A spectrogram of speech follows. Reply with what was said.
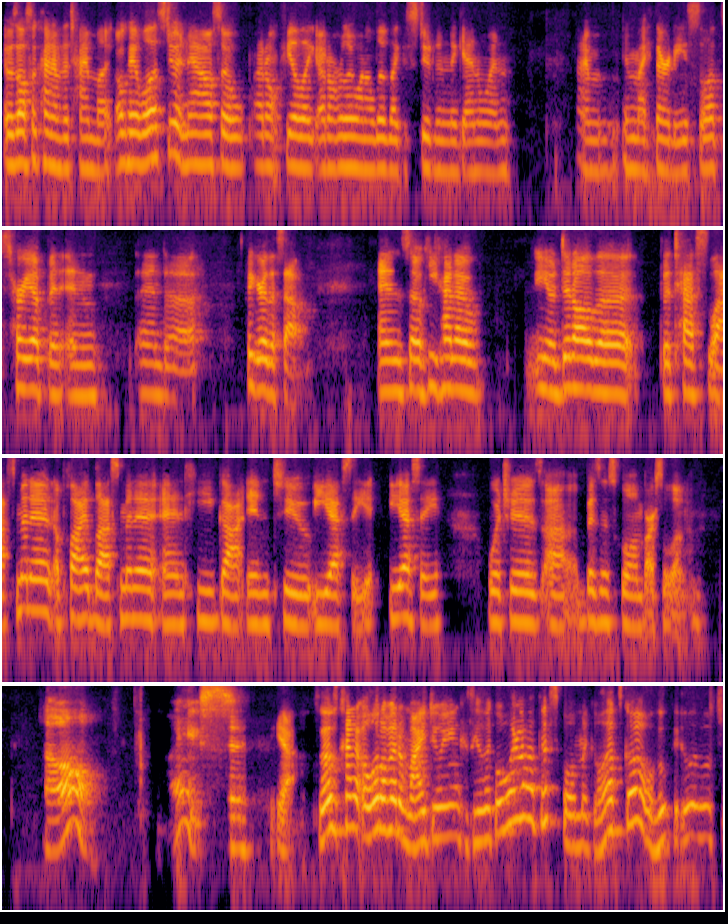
it was also kind of the time like, okay, well, let's do it now. So I don't feel like I don't really want to live like a student again when I'm in my 30s. So let's hurry up and and and uh, figure this out. And so he kind of, you know, did all the the tests last minute, applied last minute, and he got into IESE, IESE, which is a business school in Barcelona. Oh, nice. And yeah, so that was kind of a little bit of my doing because he's like, "Well, what about this school?" I'm like, "Well, let's go. Let's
